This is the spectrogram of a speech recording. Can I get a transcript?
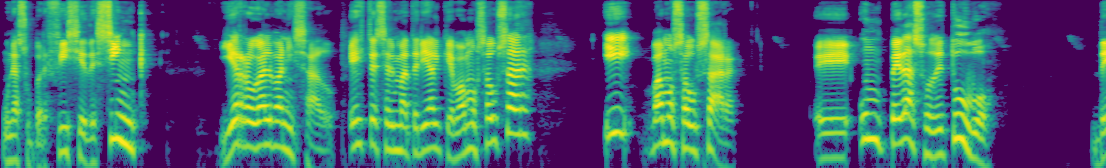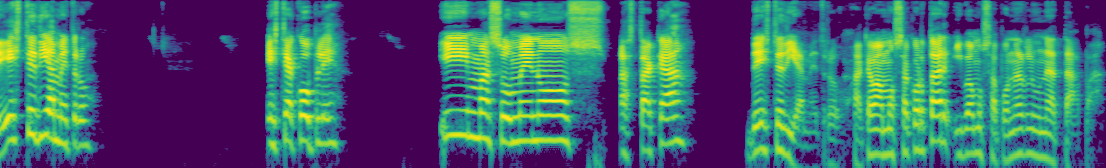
una superficie de zinc. Hierro galvanizado. Este es el material que vamos a usar y vamos a usar eh, un pedazo de tubo de este diámetro, este acople y más o menos hasta acá de este diámetro. Acá vamos a cortar y vamos a ponerle una tapa.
